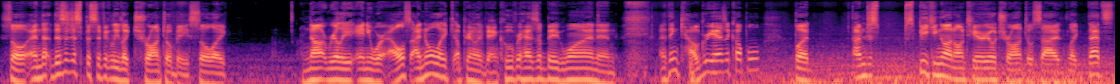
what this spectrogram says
So, and th- this is just specifically like Toronto based. So, like, not really anywhere else. I know like apparently Vancouver has a big one and I think Calgary has a couple, but I'm just speaking on Ontario, Toronto side. Like that's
